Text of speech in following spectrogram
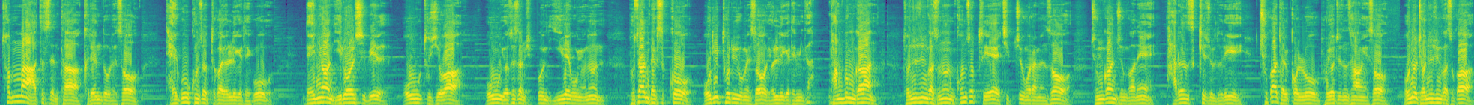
천마 아트센터 그랜드홀에서 대구 콘서트가 열리게 되고 내년 1월 10일 오후 2시와 오후 6시 30분 2회 공연은 부산 백스코 오디토리움에서 열리게 됩니다. 당분간 전유진 가수는 콘서트에 집중을 하면서 중간중간에 다른 스케줄들이 추가될 걸로 보여지는 상황에서 오늘 전유진 가수가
